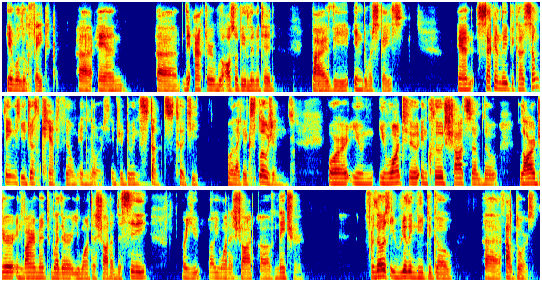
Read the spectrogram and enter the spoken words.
it will look fake uh, and uh, the actor will also be limited by the indoor space. And secondly, because some things you just can't film indoors if you're doing stunts, 特技, or like explosions, or you you want to include shots of the larger environment, whether you want a shot of the city or you or you want a shot of nature. For those, you really need to go uh, outdoors.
